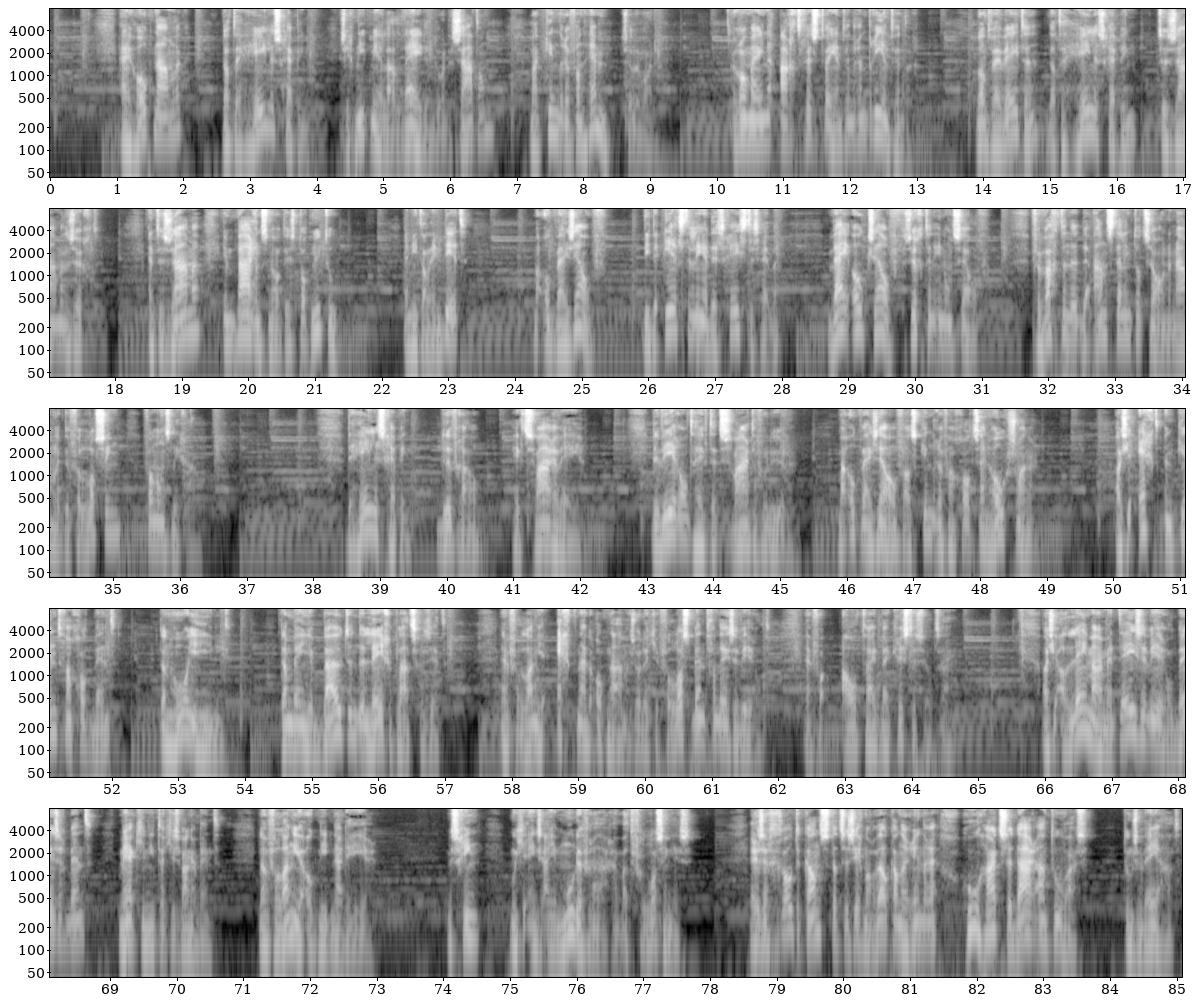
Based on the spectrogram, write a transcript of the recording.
Hij hoopt namelijk dat de hele schepping zich niet meer laat leiden door de Satan, maar kinderen van Hem zullen worden. Romeinen 8, vers 22 en 23. Want wij weten dat de hele schepping tezamen zucht. En tezamen in barensnood is tot nu toe. En niet alleen dit, maar ook wij zelf, die de eerstelingen des geestes hebben, wij ook zelf zuchten in onszelf, verwachtende de aanstelling tot zonen, namelijk de verlossing van ons lichaam. De hele schepping de vrouw, heeft zware weeën. De wereld heeft het zwaar te voortduren. Maar ook wij zelf als kinderen van God zijn hoogzwanger. Als je echt een kind van God bent, dan hoor je hier niet. Dan ben je buiten de lege plaats gezet. En verlang je echt naar de opname, zodat je verlost bent van deze wereld en voor altijd bij Christus zult zijn. Als je alleen maar met deze wereld bezig bent, merk je niet dat je zwanger bent. Dan verlang je ook niet naar de Heer. Misschien moet je eens aan je moeder vragen wat verlossing is. Er is een grote kans dat ze zich nog wel kan herinneren hoe hard ze daaraan toe was toen ze weeën had.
